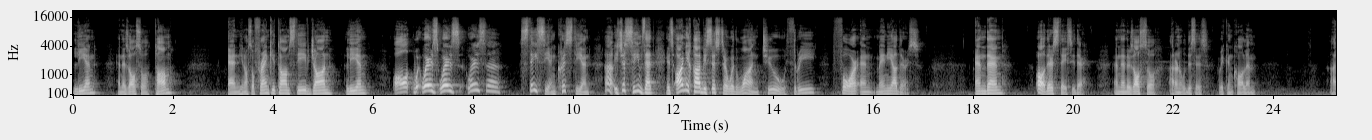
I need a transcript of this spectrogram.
Leon, and there's also Tom, and you know, so Frankie, Tom, Steve, John, Leon, all. Where's where's where's uh, Stacy and Christy and. Ah, it just seems that it's our niqabi sister with one, two, three, four, and many others. And then, oh, there's Stacy there. And then there's also, I don't know who this is. We can call him, I,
